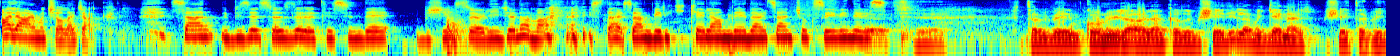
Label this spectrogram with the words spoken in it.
alarmı çalacak. Sen bize sözler ötesinde bir şey söyleyeceksin ama istersen bir iki kelam da edersen çok seviniriz. Evet, e, tabii benim konuyla alakalı bir şey değil ama genel bir şey tabii.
